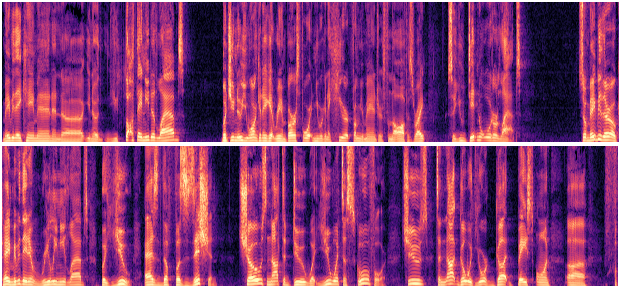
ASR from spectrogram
maybe they came in and uh, you know you thought they needed labs but you knew you weren't going to get reimbursed for it and you were going to hear it from your managers from the office right? So you didn't order labs. So maybe they're okay maybe they didn't really need labs but you as the physician chose not to do what you went to school for. Choose to not go with your gut based on uh, f-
